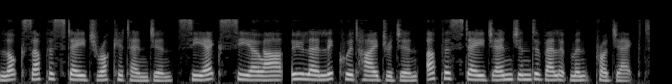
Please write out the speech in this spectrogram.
LOX upper stage rocket engine CXCOR, ULA liquid hydrogen, upper stage engine development project.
